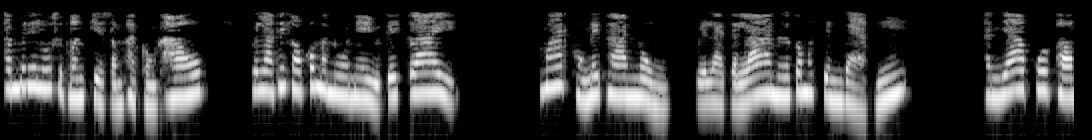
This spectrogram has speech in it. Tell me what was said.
ฉันไม่ได้รู้สึกรังเกียจสัมผัสของเขา เวลาที่เขาเข้ามานัวเนียอยู่ใกล้ๆ มาดของในพรานหนุ่ม เวลาจะล่าเนื้อก็มาเป็นแบบนี้ธัญญาพูดพร้อม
